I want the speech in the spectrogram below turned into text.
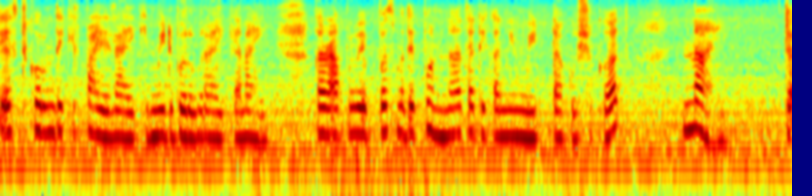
टेस्ट करून देखील पाहिलेलं आहे की मीठ बरोबर आहे का नाही. कारण आपण वेपर्समध्ये पुन्हा त्या ठिकाणी मीठ टाकू शकत नाही. तर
